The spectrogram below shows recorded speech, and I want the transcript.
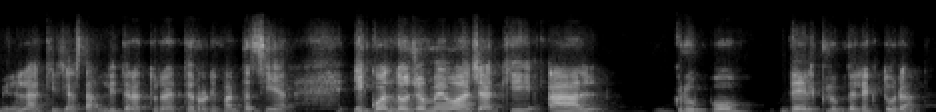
Mírenla, aquí ya está, literatura de terror y fantasía. Y cuando yo me vaya aquí al grupo del club de lectura,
